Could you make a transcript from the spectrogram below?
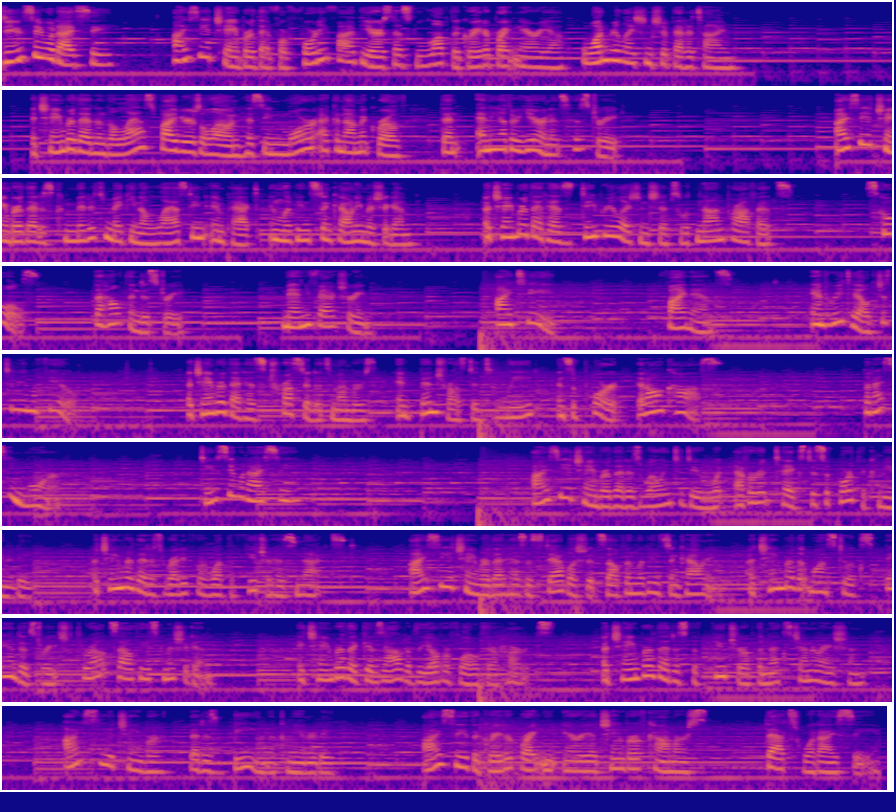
Do you see what I see? I see a chamber that for 45 years has loved the greater Brighton area, one relationship at a time. A chamber that in the last five years alone has seen more economic growth than any other year in its history. I see a chamber that is committed to making a lasting impact in Livingston County, Michigan. A chamber that has deep relationships with nonprofits, schools, the health industry, manufacturing, IT, finance, and retail, just to name a few. A chamber that has trusted its members and been trusted to lead and support at all costs. But I see more. Do you see what I see? I see a chamber that is willing to do whatever it takes to support the community. A chamber that is ready for what the future has next. I see a chamber that has established itself in Livingston County, a chamber that wants to expand its reach throughout southeast Michigan, a chamber that gives out of the overflow of their hearts, a chamber that is the future of the next generation. I see a chamber that is being the community. I see the Greater Brighton Area Chamber of Commerce. That's what I see.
